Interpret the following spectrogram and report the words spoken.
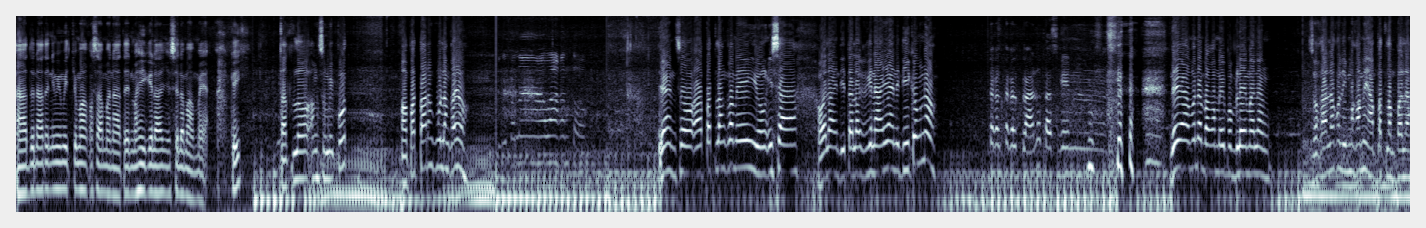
Ah, doon natin imimit yung mga kasama natin. Makikilala nyo sila mamaya. Okay? Tatlo ang sumipot. O, pat parang kulang kayo? Hindi pa nahawakan to. Yan, so apat lang kami. Yung isa, wala, hindi talaga kinaya ni Dikong, no? Tagal-tagal plano, tapos ngayon... Daya mo na, baka may problema lang. So akala ko lima kami, apat lang pala.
